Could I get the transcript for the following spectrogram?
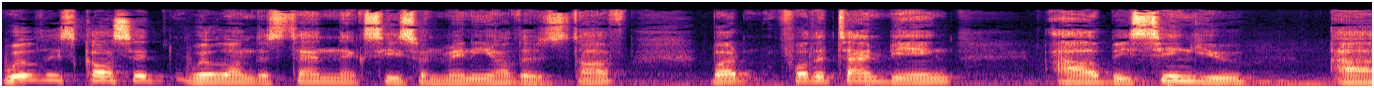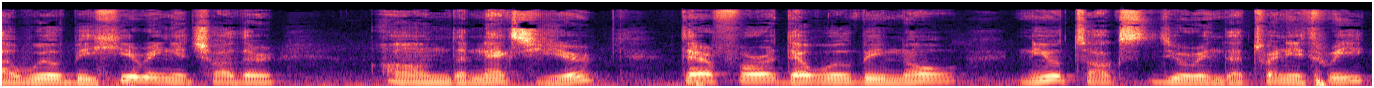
We'll discuss it, we'll understand next season many other stuff, but for the time being, I'll be seeing you uh, will be hearing each other on the next year. Therefore, there will be no new talks during the 23.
